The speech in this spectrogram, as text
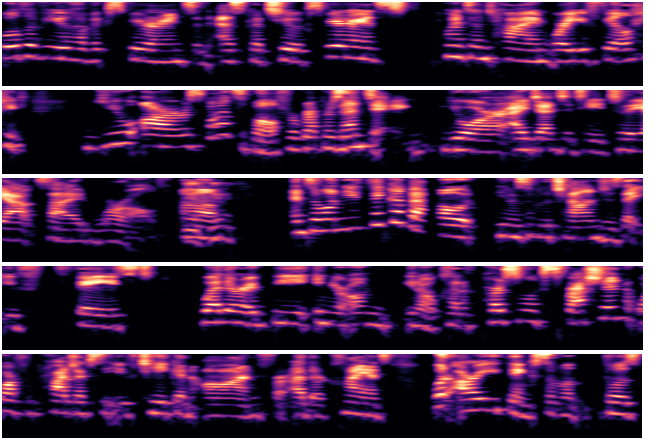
both of you have experienced and Eska too experienced point in time where you feel like you are responsible for representing your identity to the outside world. Mm-hmm. Um, and so when you think about, you know, some of the challenges that you've faced, whether it be in your own, you know, kind of personal expression or for projects that you've taken on for other clients, what are you think some of those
